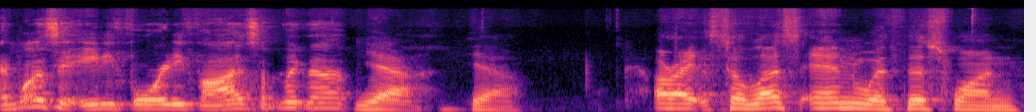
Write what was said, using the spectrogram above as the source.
I want to say 84, 85, something like that. Yeah, yeah. All right, so let's end with this one.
